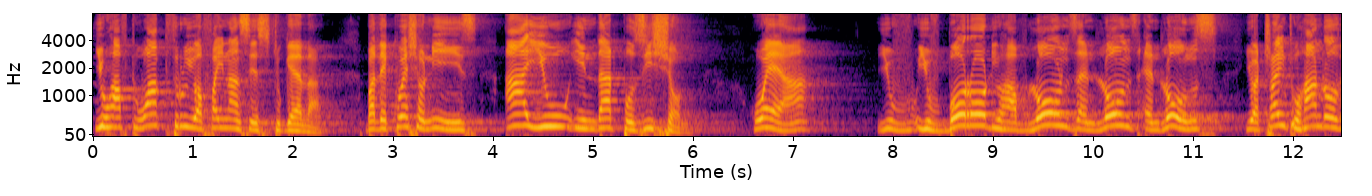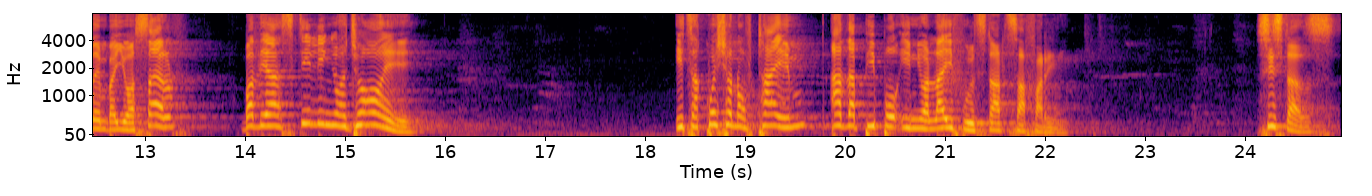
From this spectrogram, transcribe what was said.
You have to work through your finances together. But the question is, are you in that position where you've, you've borrowed, you have loans and loans and loans, you are trying to handle them by yourself, but they are stealing your joy? It's a question of time, other people in your life will start suffering. Sisters,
